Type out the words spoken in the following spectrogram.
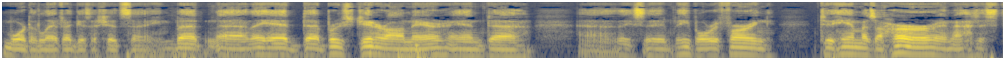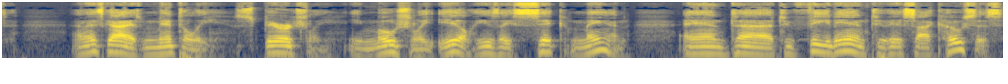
more to the left, I guess I should say. But uh, they had uh, Bruce Jenner on there, and uh, uh, they said people referring to him as a her, and I just, I mean, this guy is mentally, spiritually, emotionally ill. He's a sick man, and uh, to feed into his psychosis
